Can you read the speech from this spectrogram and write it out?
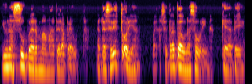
y una super mamá terapeuta. La tercera historia, bueno, se trata de una sobrina. Quédate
